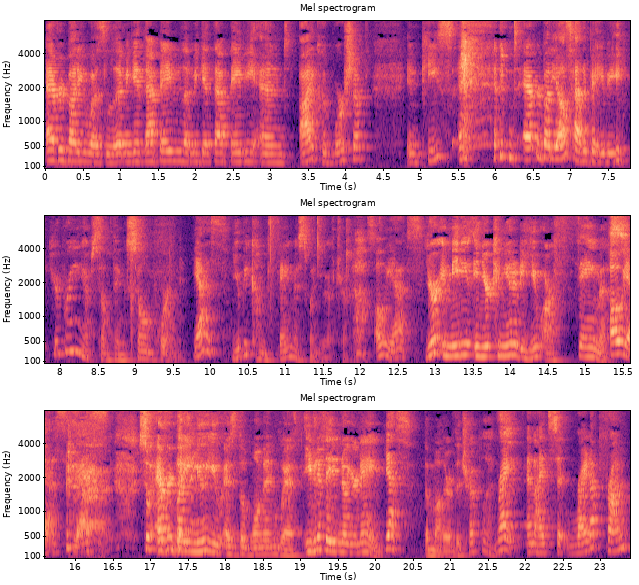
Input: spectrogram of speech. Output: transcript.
everybody was, let me get that baby, let me get that baby. And I could worship, in peace, and everybody else had a baby. You're bringing up something so important. Yes. You become famous when you have triplets. Oh yes. You're immediate in your community. You are famous. Oh yes. Yes. So everybody knew you as the woman with, even if they didn't know your name, yes. the mother of the triplets. Right. And I'd sit right up front.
